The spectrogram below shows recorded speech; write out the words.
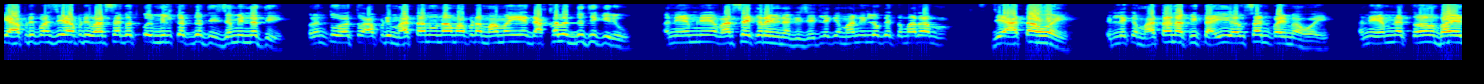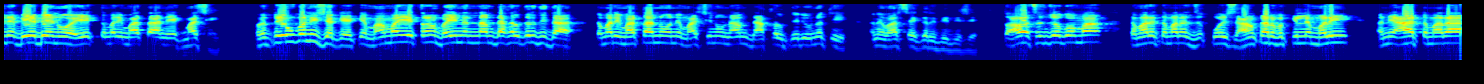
કે આપણી પાસે, આપણી વારસાગત કોઈ મિલકત નથી, જમીન નથી. પરંતુ આપણી માતાનું નામ આપણા મામાએ દાખલ જ નથી કર્યું. અને એમને વારસાઈ કરાવી નાખી છે. એટલે કે માની લો કે તમારા જે આતા હોય, એટલે કે માતાના પિતા એ અવસાન પામ્યા હોય. અને એમના ત્રણ ભાઈ અને બે બેન હોય, એક તમારી માતા અને એક માસી. પરંતુ એવું બની શકે કે મામાએ ત્રણ ભાઈના નામ દાખલ કરી દીધા. તમારી માતાનું અને માસીનું નામ દાખલ કર્યું નથી અને વારસાઈ કરી દીધી છે. તો આવા સંજોગોમાં તમારે તમારા કોઈ જાણકાર વકીલને મળી અને આ તમારા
